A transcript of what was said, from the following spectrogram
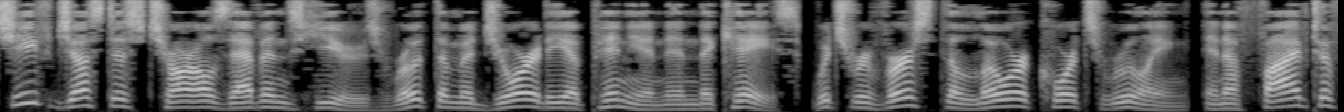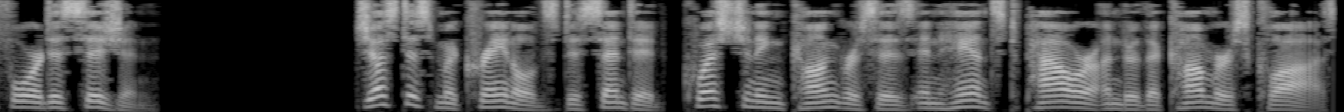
Chief Justice Charles Evans Hughes wrote the majority opinion in the case, which reversed the lower court's ruling, in a 5–4 decision. Justice McReynolds dissented, questioning Congress's enhanced power under the Commerce Clause.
